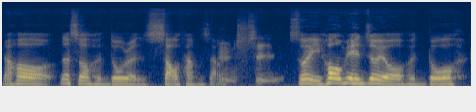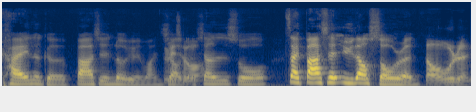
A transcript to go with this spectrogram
然后那时候很多人烧烫伤，嗯，是，所以后面就有很多 开那个八仙乐园玩笑的，像是说在八仙遇到熟人，熟人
